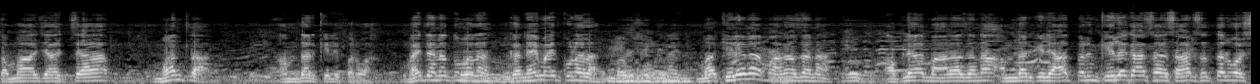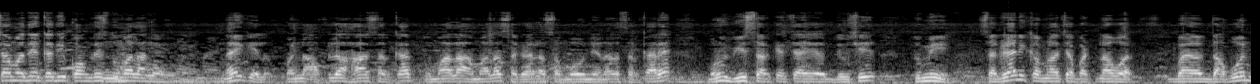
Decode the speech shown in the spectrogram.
समाजाच्या मंथला आमदार केले परवा. माहीत आहे ना तुम्हाला? का नाही माहीत कोणाला? केले ना महाराजांना. आपल्या महाराजांना आमदार केले. आजपर्यंत केलं का? साठ सत्तर वर्षामध्ये कधी काँग्रेस तुम्हाला? नाही केलं. पण आपलं हा सरकार तुम्हाला आम्हाला सगळ्याला संभावून येणारं सरकार आहे. म्हणून वीस तारखेच्या दिवशी तुम्ही सगळ्यांनी कमळाच्या बटनावर दाबून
